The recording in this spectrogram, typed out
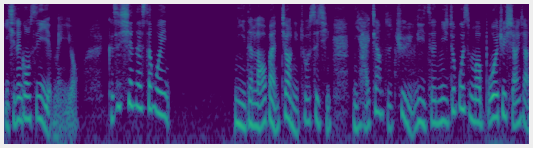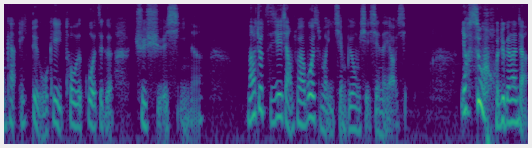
以前的公司也没有。可是现在身为你的老板叫你做事情，你还这样子据理力争，你就为什么不会去想想看？哎，对我可以透过这个去学习呢？然后就直接讲出来，为什么以前不用写，现在要写？要是我，我就跟他讲，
